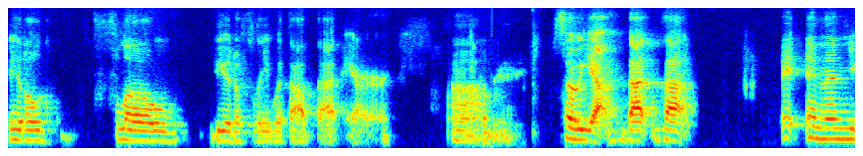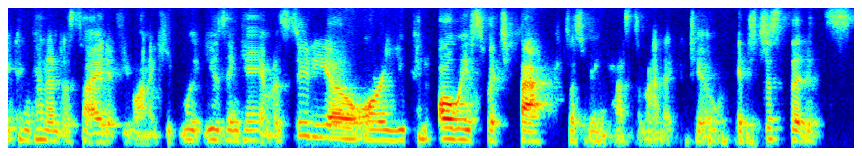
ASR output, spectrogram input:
it'll flow beautifully without that error. Um, so yeah, that, that, and then you can kind of decide if you want to keep using Canvas Studio, or you can always switch back to Screencast-O-Matic too. It's just that it's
